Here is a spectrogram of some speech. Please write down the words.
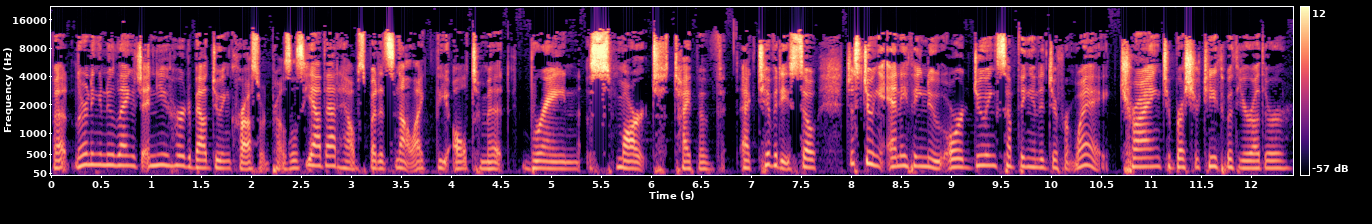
but learning a new language and you heard about doing crossword puzzles yeah that helps but it's not like the ultimate brain smart type of activity so just doing anything new or doing something in a different way trying to brush your teeth with your other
